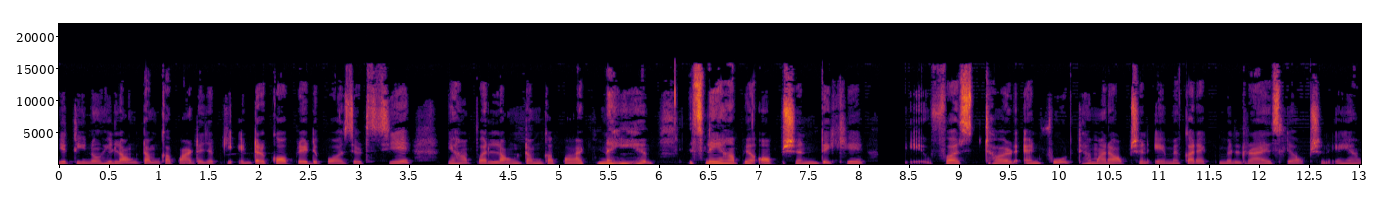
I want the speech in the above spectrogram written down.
ये तीनों ही लॉन्ग टर्म का पार्ट है, जबकि इंटर कॉर्पोरेट डिपॉजिट्स ये यहाँ पर लॉन्ग टर्म का पार्ट नहीं है। इसलिए यहाँ पे ऑप्शन देखिए फ़र्स्ट थर्ड एंड फोर्थ हमारा ऑप्शन ए में करेक्ट मिल रहा है, इसलिए ऑप्शन ए यहाँ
